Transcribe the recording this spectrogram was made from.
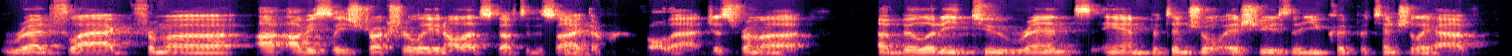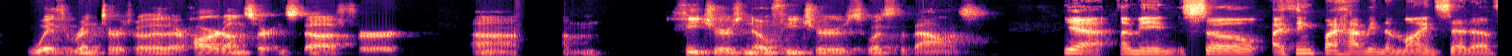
red flag from a, obviously structurally and all that stuff to the side, yeah. the roof, all that, just from a ability to rent and potential issues that you could potentially have with renters, whether they're hard on certain stuff or um, features, no features, what's the balance? Yeah, I mean, so I think by having the mindset of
